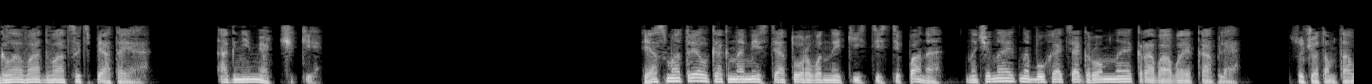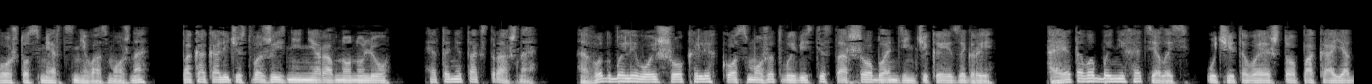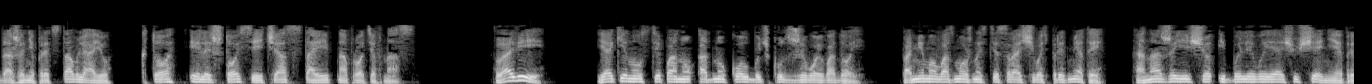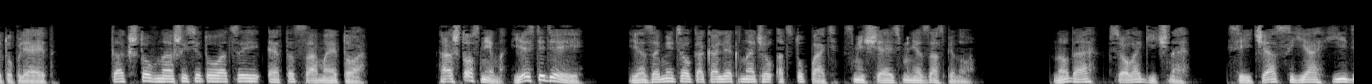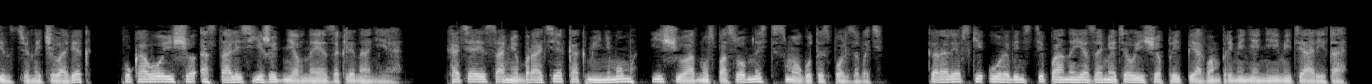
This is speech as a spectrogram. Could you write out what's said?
Глава двадцать пятая. Огнеметчики. Я смотрел, как на месте оторванной кисти Степана начинает набухать огромная кровавая капля. С учетом того, что смерть невозможна, пока количество жизней не равно нулю, это не так страшно. А вот болевой шок легко сможет вывести старшего блондинчика из игры. А этого бы не хотелось, учитывая, что пока я даже не представляю, кто или что сейчас стоит напротив нас. «Лови!» Я кинул Степану одну колбочку с живой водой. Помимо возможности сращивать предметы, она же еще и болевые ощущения притупляет. Так что в нашей ситуации это самое то. «А что с ним, есть идеи?» Я заметил, как Олег начал отступать, смещаясь мне за спину. Ну да, все логично. Сейчас я единственный человек, у кого еще остались ежедневные заклинания хотя и сами братья, как минимум, еще одну способность смогут использовать. Королевский уровень Степана я заметил еще при первом применении метеорита.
